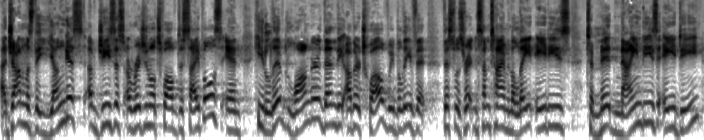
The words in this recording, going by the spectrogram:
Uh, John was the youngest of Jesus' original 12 disciples, and he lived longer than the other 12. We believe that this was written sometime in the late 80s to mid 90s AD.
